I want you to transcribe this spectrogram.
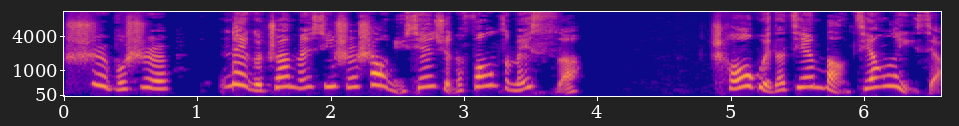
是不是？那个专门吸食少女鲜血的疯子没死，丑鬼的肩膀僵了一下。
